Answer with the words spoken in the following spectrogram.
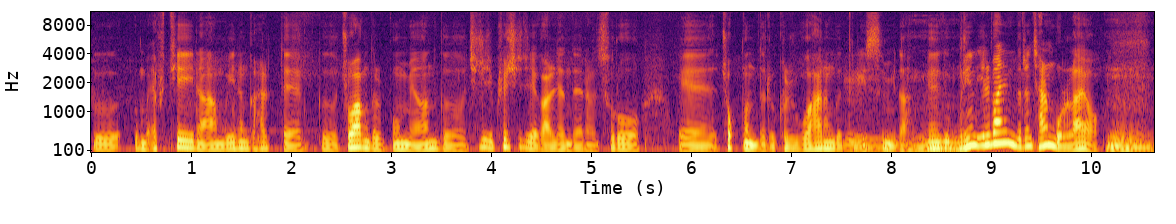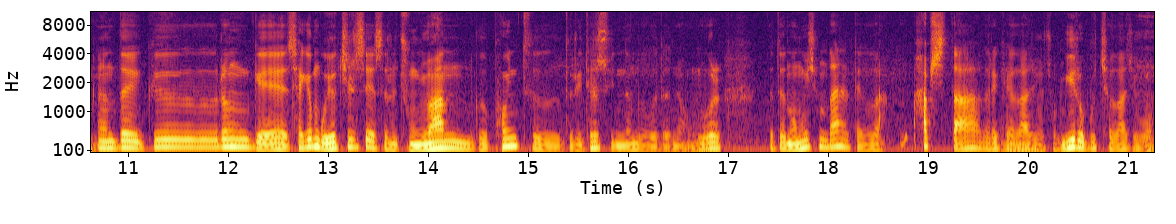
그 뭐 FTA나 뭐 이런 거 할 때 그 조항들 보면 그 지리적 표시제에 관련되는 수로의 조건들을 걸고 하는 것들이 있습니다. 예, 우리는 일반인들은 잘 몰라요. 그런데 그런 게 세계 무역 질서에서는 중요한 그 포인트들이 될 수 있는 거거든요. 그걸 그때 농민신문 다닐 때 그거 합시다 그렇게 해가지고 좀 밀어붙여 가지고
